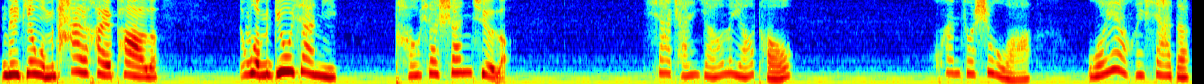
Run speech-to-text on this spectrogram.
那天我们太害怕了，我们丢下你，逃下山去了。”夏蝉摇了摇头。换做是我，我也会吓得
